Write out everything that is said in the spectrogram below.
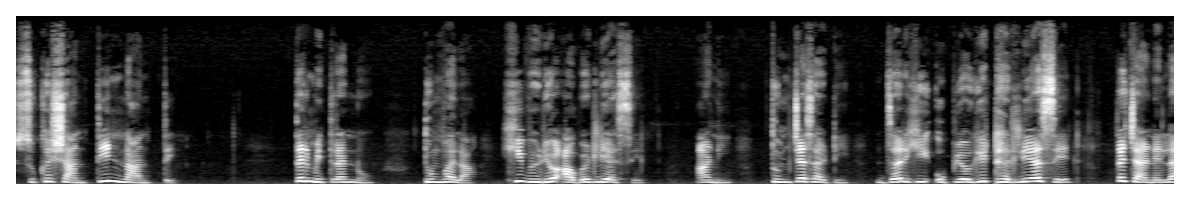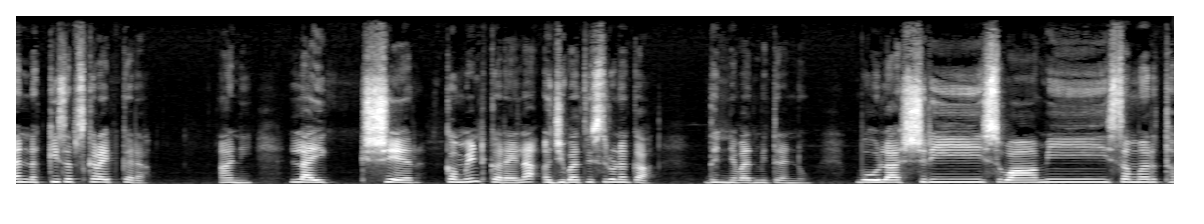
सुखशांती नांदते. तर मित्रांनो तुम्हाला ही व्हिडिओ आवडली असेल आणि तुमच्यासाठी जर ही उपयोगी ठरली असेल तर चॅनेलला नक्की सबस्क्राईब करा आणि लाईक शेअर कमेंट करायला अजिबात विसरू नका. धन्यवाद मित्रांनो. बोला श्री स्वामी समर्थ.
